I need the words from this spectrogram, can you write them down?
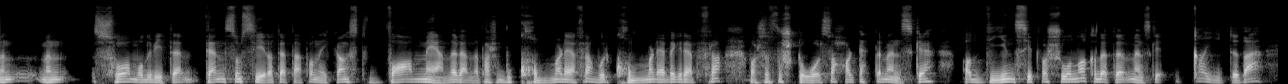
men, men, så må du vite Den som sier at dette er panikkangst, hva mener denne personen? Hvor kommer det fra? Hvor kommer det begrepet fra? Hva slags forståelse har dette mennesket av din situasjon nå? Kan dette mennesket guide deg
